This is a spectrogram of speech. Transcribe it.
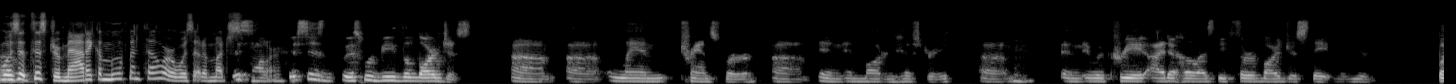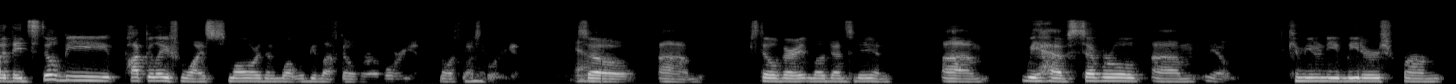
Was um, it this dramatic a movement though, or was it a much this, smaller? This is this would be the largest um, uh, land transfer um, in in modern history, um, mm-hmm. and it would create Idaho as the third largest state in the union. But they'd still be population wise smaller than what would be left over of Oregon, Northwest mm-hmm. Oregon. Yeah. So um, still very low density, and um, we have several um, you know community leaders from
